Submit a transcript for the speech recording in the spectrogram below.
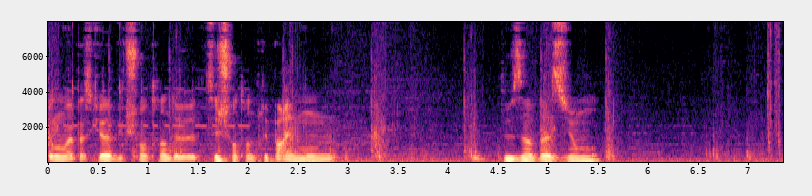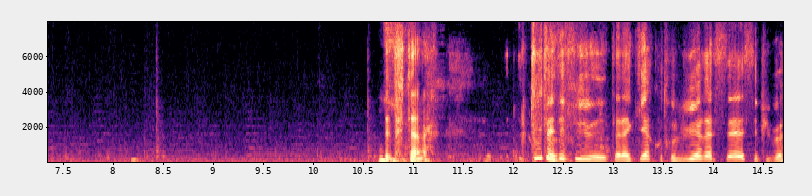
Bon, ouais, parce que là, vu que je suis en train de, tu sais, je suis en train de préparer mon deux invasions. Putain. Tout a été fusionné. T'as la guerre contre l'URSS et puis bah.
